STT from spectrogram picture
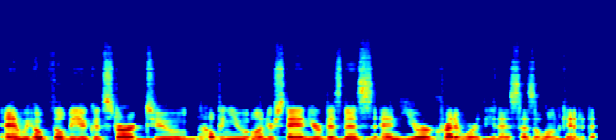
and we hope they'll be a good start to helping you understand your business and your credit worthiness as a loan candidate.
